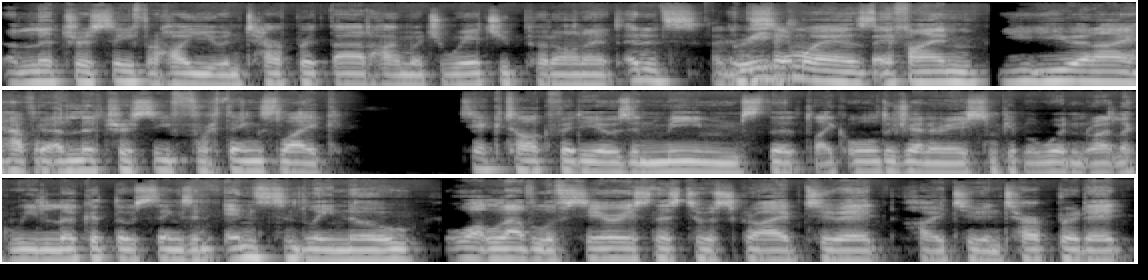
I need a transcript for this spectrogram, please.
a literacy for how you interpret that how much weight you put on it and it's the same way as if i'm you, you and i have a literacy for things like TikTok videos and memes that like older generation people wouldn't, right? Like we look at those things and instantly know what level of seriousness to ascribe to it, how to interpret it.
